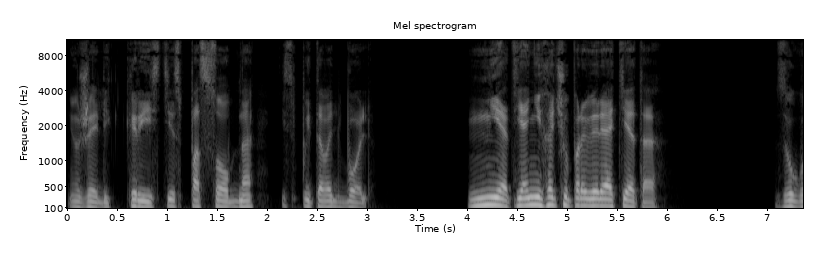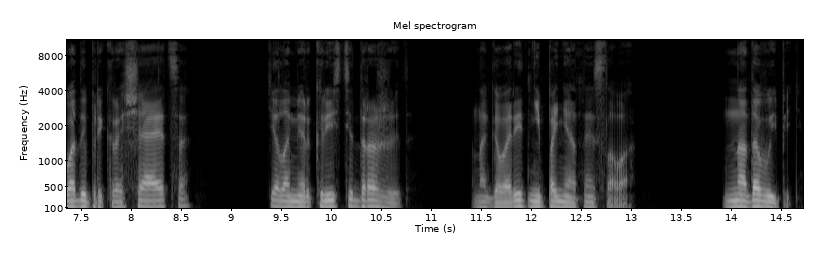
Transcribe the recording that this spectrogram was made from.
Неужели Кристи способна испытывать боль? Нет, я не хочу проверять это. Звук воды прекращается. Тело мир Кристи дрожит. Она говорит непонятные слова. Надо выпить.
